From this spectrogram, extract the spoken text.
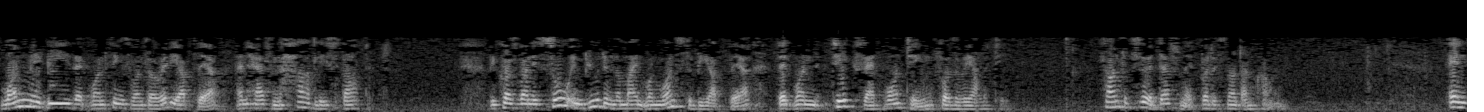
One may be that one thinks one's already up there and hasn't hardly started. Because one is so imbued in the mind one wants to be up there that one takes that wanting for the reality. Sounds absurd, doesn't it? But it's not uncommon. And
